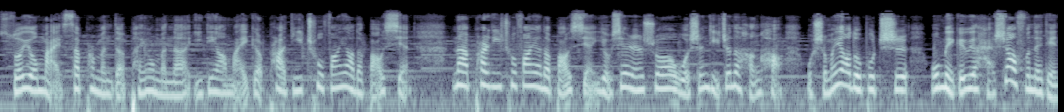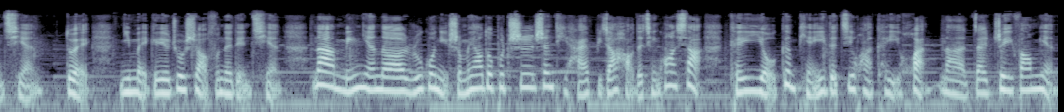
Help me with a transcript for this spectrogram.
所有买 Supplement 的朋友们呢一定要买一个 Part D 处方药的保险。那 Part D 处方药的保险，有些人说我身体真的很好，我什么药都不吃，我每个月还是要付那点钱。对，你每个月就是要付那点钱。那明年呢？如果你什么药都不吃，身体还比较好的情况下，可以有更便宜的计划可以换。那在这一方面，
